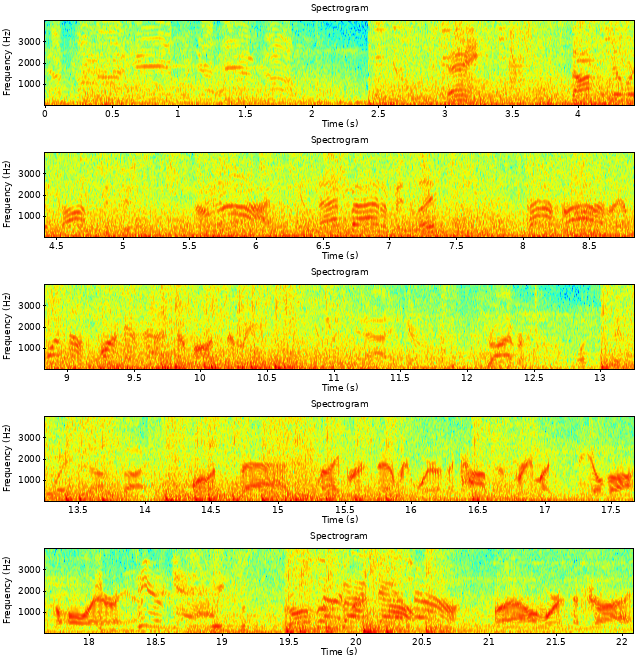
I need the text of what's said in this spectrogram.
Now come out here with your hands up. Hey, stop killing hostages. I'm not! Snap out of it, Lynch. Snap out of it! What the fuck is that supposed to mean? Get out of here. Driver, what's the situation outside? Well, it's bad. Snipers everywhere. The cops have pretty much sealed off the whole area. Tear gas. We throw them back out. Down! Well, worth a try.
